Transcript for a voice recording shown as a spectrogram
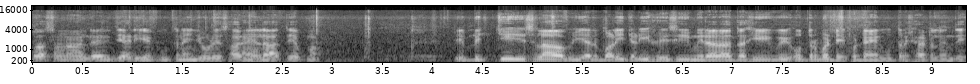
ਬਸ ਹੁਣ ਆਂਡੇ ਦੀ ਤਿਆਰੀ ਹੈ ਕਬੂਤਰਾਂ ਦੇ ਜੋੜੇ ਸਾਰਿਆਂ ਨੇ ਲਾਤੇ ਆਪਾਂ। ਤੇ ਵਿੱਚ ਹੀ ਜੀ ਸਲਾਹ ਵੀ ਯਾਰ ਬਾਲੀ ਚੜੀ ਹੋਈ ਸੀ ਮੇਰਾ ਇਰਾਦਾ ਸੀ ਵੀ ਉਧਰ ਵੱਡੇ ਖੁੱਡਾਂ ਕਬੂਤਰ ਛੱਡ ਲੈਂਦੇ।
